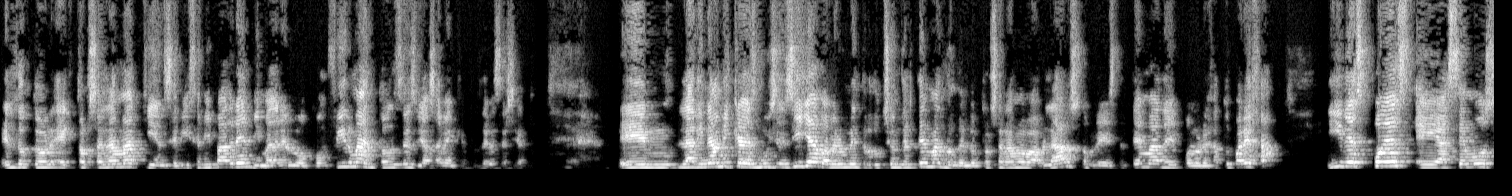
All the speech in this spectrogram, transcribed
el doctor Héctor Salama, quien se dice mi padre. Mi madre lo confirma, entonces ya saben que debe ser cierto. Em, la dinámica es muy sencilla, va a haber una introducción del tema donde el doctor Salama va a hablar sobre este tema de pon oreja a tu pareja y después eh, hacemos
